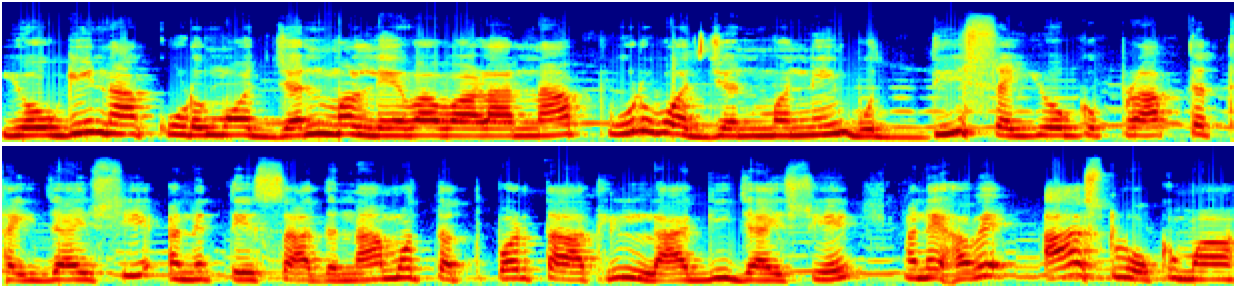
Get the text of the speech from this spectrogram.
યોગીના કુળમાં જન્મ લેવાવાળાના પૂર્વ જન્મની બુદ્ધિ સંયોગ પ્રાપ્ત થઈ જાય છે અને તે સાધનામાં તત્પરતાથી લાગી જાય છે. અને હવે આ શ્લોકમાં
